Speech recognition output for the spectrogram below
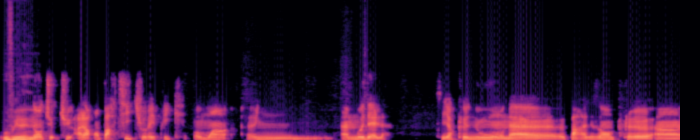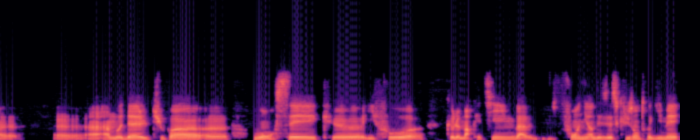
ouvrir. Non, tu, tu, alors en partie tu répliques au moins une, un modèle. C'est-à-dire que nous, on a par exemple un, un, un, modèle, tu vois, où on sait que il faut que le marketing va fournir des excuses entre guillemets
